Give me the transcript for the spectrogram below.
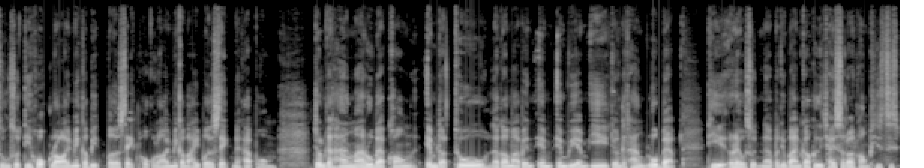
สูงสุดที่ 600เมกะบิต per sec 600เมกะไบต์ per sec นะครับผม จนกระทั่งมารูปแบบของ M.2 แล้วก็มาเป็น M MVMe จนกระทั่งรูปแบบที่เร็วสุดนะปัจจุบันก็คือใช้สล็อตของ PC-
